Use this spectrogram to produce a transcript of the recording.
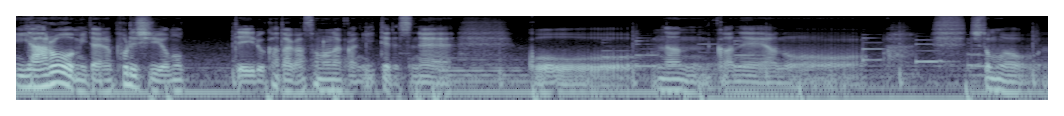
やろうみたいなポリシーを持っている方がその中にいてですねこうなんかねあのちょっともう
